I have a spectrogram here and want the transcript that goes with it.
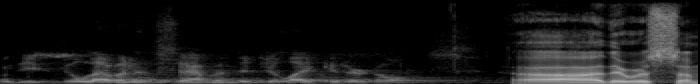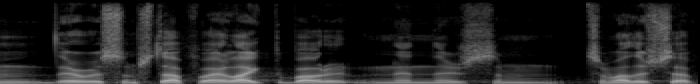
The 11 and 7, did you like it or no? Uh, there was some there was some stuff I liked about it, and then there's some some other stuff.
